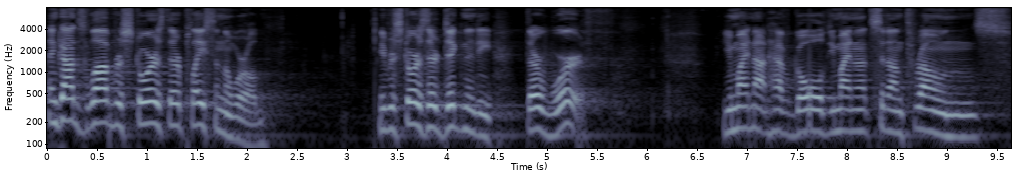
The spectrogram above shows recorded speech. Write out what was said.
And God's love restores their place in the world. He restores their dignity, their worth. You might not have gold, you might not sit on thrones,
